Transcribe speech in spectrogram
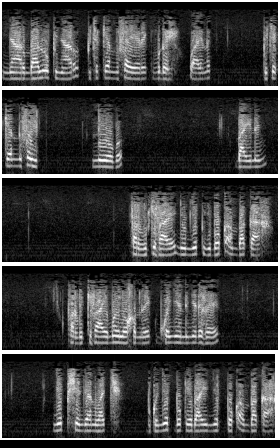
ñaar mbaalu ëpp ñaar bu ca kenn fayee rek mu doy. Waaye nag bu ca kenn fayut nuyoo ba bàyyi nañ fardu kifaaya ñoom ñëpp ñu bokk am bàkkaar fardu kifaaya mooy loo xam ne rek bu ko ñenn ñu defee ñëpp seen jaan wàcc bu ko ñëpp bokkee bàyyi ñëpp bokk am bàkkaar.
